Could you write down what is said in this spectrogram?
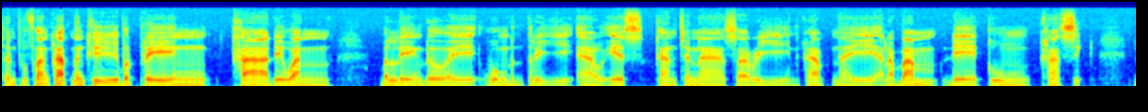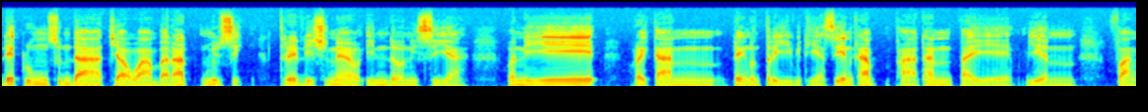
ท่านผู้ฟังครับนั่นคือบทเพลงคาเดวันบรรเลงโดยวงดนตรี LS การชนาสารีนะครับในอัลบั้มเดกุงคลาสสิกเดกุงสุนดาจาวาบารัตมิวสิก Traditional อินโดนีเซียวันนี้รายการเพลงดนตรีวิถีอาเซียนครับพาท่านไปเยือนฝั่ง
